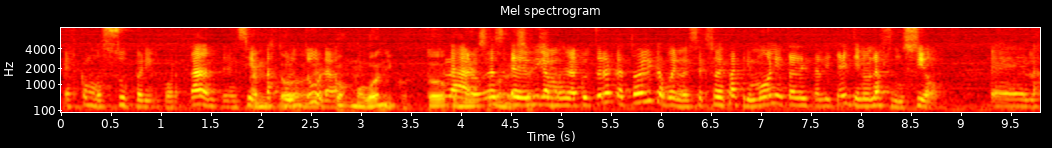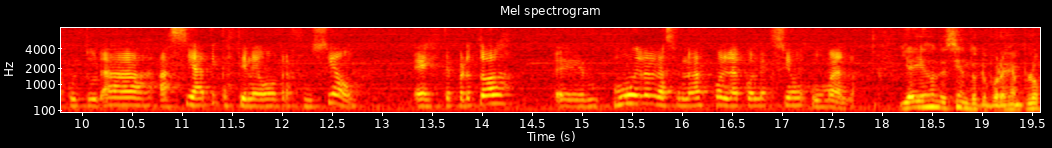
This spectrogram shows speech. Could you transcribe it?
es como súper importante en ciertas Todo, es culturas. cosmogónico. Todo Claro, es, con el eh, digamos, en la cultura católica, bueno, el sexo es patrimonio y tal y tal y tal, y tiene una función. Eh, en las culturas asiáticas tiene otra función, este, pero todas eh, muy relacionadas con la conexión humana. Y ahí es donde siento que, por ejemplo,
